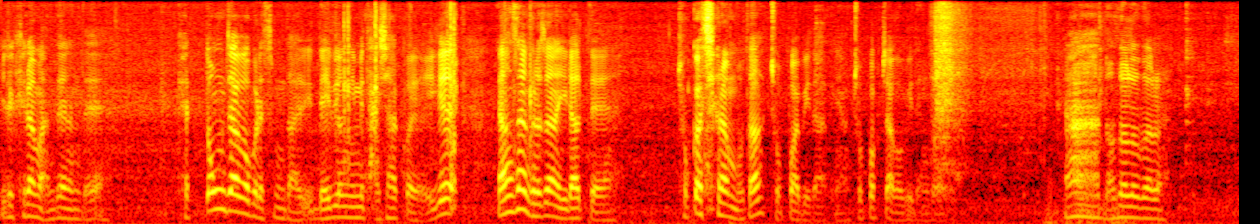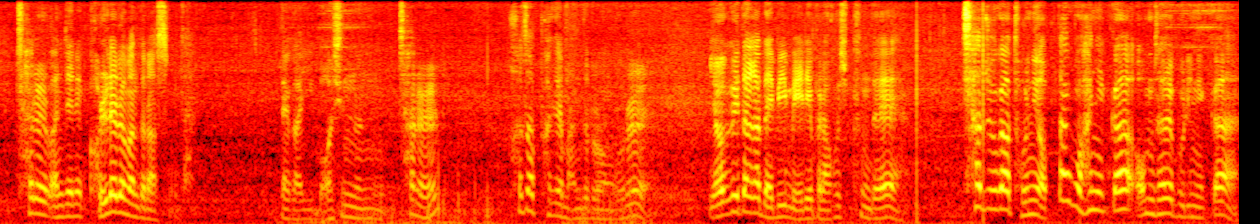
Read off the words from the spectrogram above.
이렇게 하면 안 되는데 개똥 작업을 했습니다. 이 내병님이 다시 할 거예요. 이게 항상 그러잖아 일할 때 족같이란보다 족밥이다. 그냥 족밥 작업이 된 거예요. 아 너덜너덜 차를 완전히 걸레로 만들어 놨습니다. 내가 이 멋있는 차를 허접하게 만들어 놓은 거를 여기다가 내비 매립을 하고 싶은데 차주가 돈이 없다고 하니까 엄살을 부리니까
